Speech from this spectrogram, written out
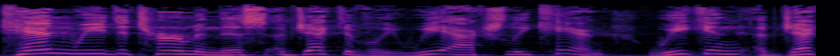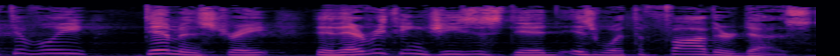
Can we determine this objectively? We actually can. We can objectively demonstrate that everything Jesus did is what the Father does.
